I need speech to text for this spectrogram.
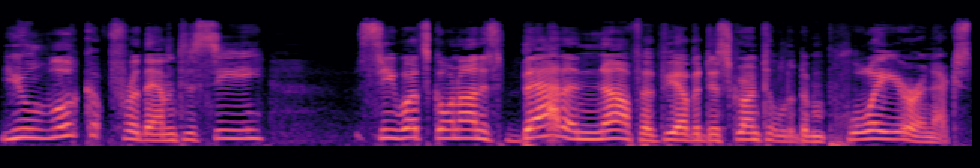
You look for them to see see what's going on. It's bad enough if you have a disgruntled employer, an ex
